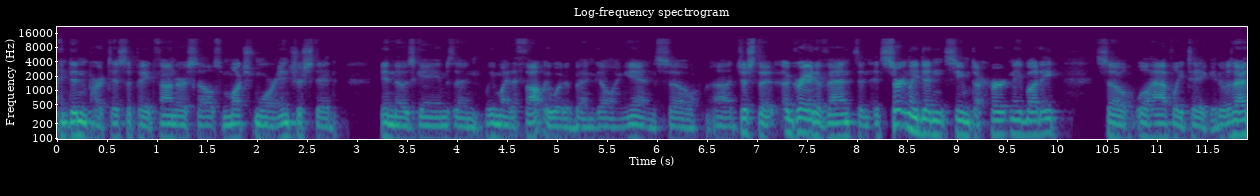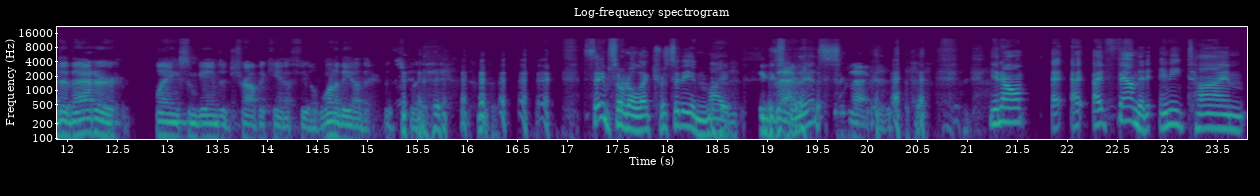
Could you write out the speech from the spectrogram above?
and didn't participate found ourselves much more interested in those games than we might have thought we would have been going in. So uh, just a, a, great event, and it certainly didn't seem to hurt anybody. So we'll happily take it. It was either that or playing some games at Tropicana Field, one or the other. Same sort of electricity in my exactly. experience. Exactly. you know, I, I found that any time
